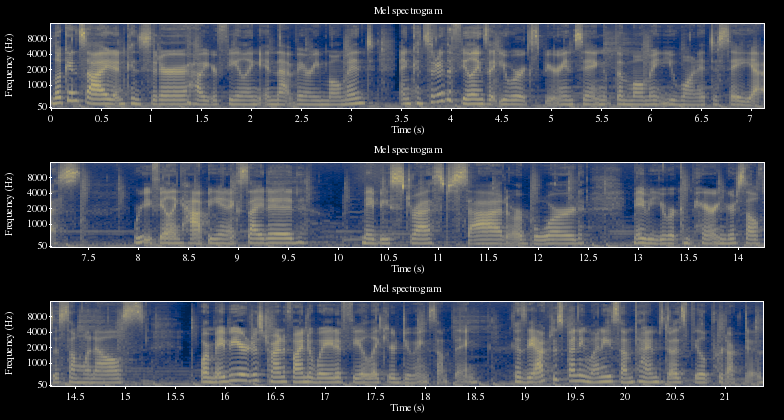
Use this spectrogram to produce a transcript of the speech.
Look inside and consider how you're feeling in that very moment, and consider the feelings that you were experiencing the moment you wanted to say yes. Were you feeling happy and excited? Maybe stressed, sad, or bored? Maybe you were comparing yourself to someone else? Or maybe you're just trying to find a way to feel like you're doing something. Because the act of spending money sometimes does feel productive.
